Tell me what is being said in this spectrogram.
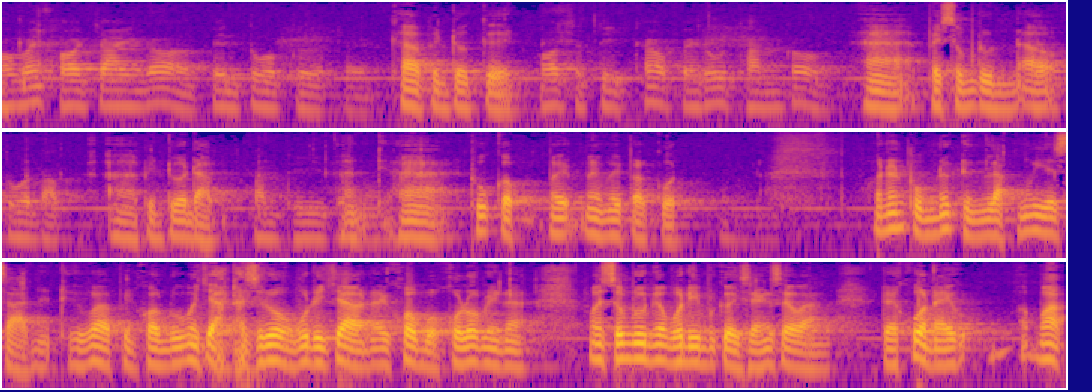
พอไม่พอใจก็เป็นตัวเกิดเลยข้าเป็นตัวเกิด พอสติเข้าไปรู้ทันก็อ่าไปสมดุลเอาตัวดับอ่าเป็นตัวดับทันทีอ่าทุกข์ก็ไม่ไม่ไม่ปรากฏ เพราะนั้นผมนึกถึงหลักวิทยาศาสตร์เนี่ยถือว่าเป็นความรู้มาจากทัศน์ของพระพุทธเจ้าในข้อบวกโคลบนี่นะมันสมดุลกันพอดีมันเกิดแสงสว่าง แต่ขั้วไหนมาก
